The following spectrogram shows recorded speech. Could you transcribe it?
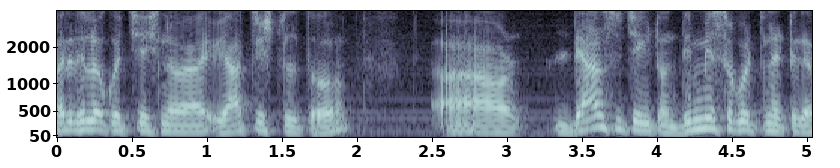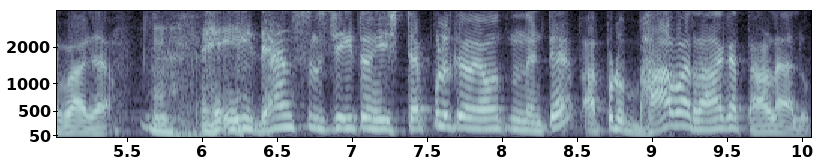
పరిధిలోకి వచ్చేసిన ఆర్టిస్టులతో డ్యాన్స్ చేయటం దిమ్మిస కొట్టినట్టుగా బాగా. ఈ డ్యాన్సులు చేయటం ఈ స్టెప్పులకు ఏమవుతుందంటే అప్పుడు భావ రాగ తాళాలు.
